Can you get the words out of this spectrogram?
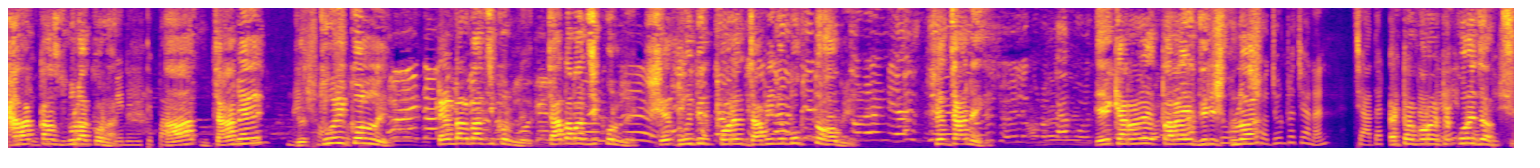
খারাপ কাজগুলা করা। আর জানে যে চুরি করলে টেন্ডারবাজি করলে চাঁদাবাজি করলে সে দুই দিন পরে জামিনে মুক্ত হবে। সে জানে। এই কারণে তারা এই জিনিসগুলা স্বজনরা জানান একটার পর একটা করে যাচ্ছে।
